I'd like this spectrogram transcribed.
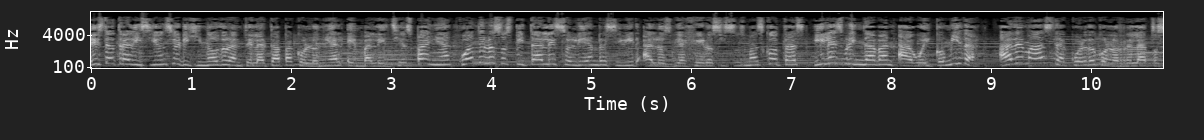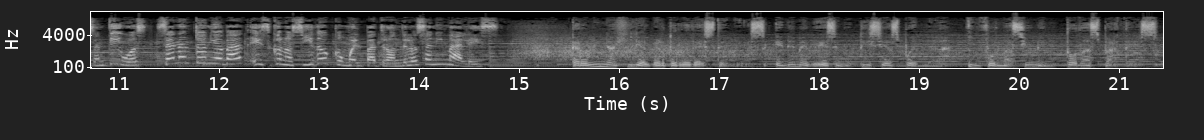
Esta tradición se originó durante la etapa colonial en Valencia, España, cuando los hospitales solían recibir a los viajeros y sus mascotas y les brindaban agua y comida. Además, de acuerdo con los relatos antiguos, San Antonio Abad es conocido como el patrón de los animales. Carolina Gil y Alberto Rueda Esteves en MBS Noticias Puebla. Información en todas partes.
